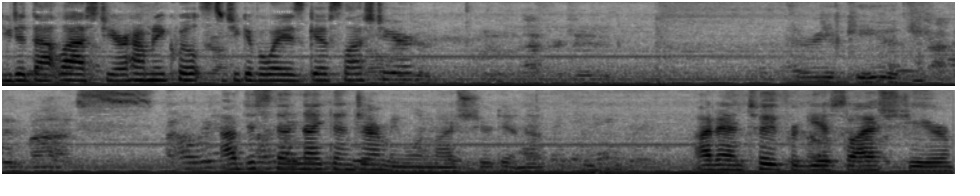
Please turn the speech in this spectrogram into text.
You did that last year. How many quilts did you give away as gifts last year? Three kids. I just done Nathan Jeremy one last year, didn't I? I done two for gifts last year.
